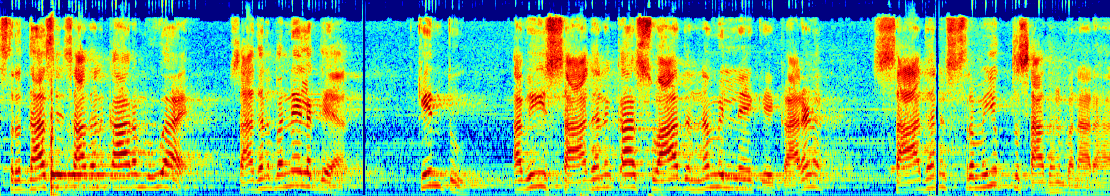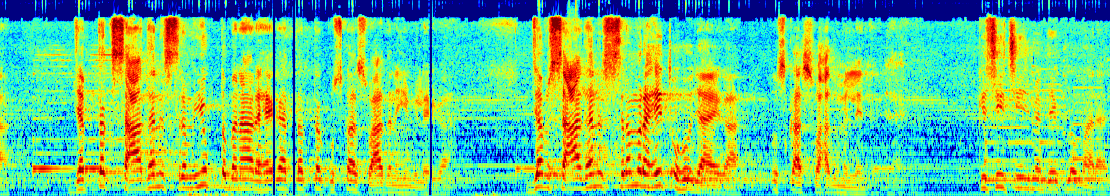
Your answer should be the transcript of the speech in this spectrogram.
श्रद्धा से साधन का आरंभ हुआ है। साधन बनने लग गया। किंतु अभी साधन का स्वाद न मिलने के कारण साधन श्रमयुक्त साधन बना रहा। जब तक साधन श्रमयुक्त बना रहेगा, तब तक उसका स्वाद नहीं मिलेगा। जब साधन श्रम रहित तो हो जाएगा तो उसका स्वाद मिलने लग जाएगा। किसी चीज़ में देख लो महाराज।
